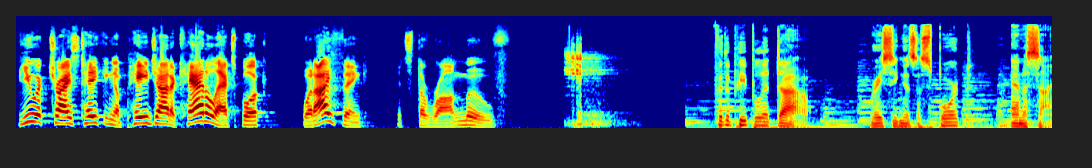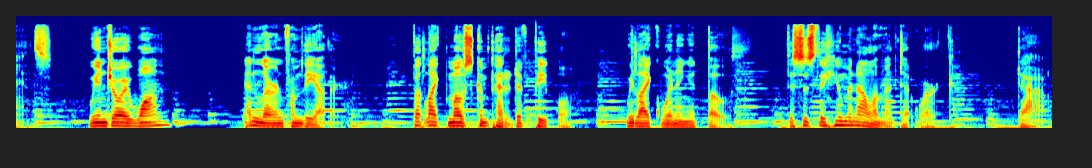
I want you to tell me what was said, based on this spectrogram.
Buick tries taking a page out of Cadillac's book, but I think it's the wrong move. For the people at Dow, racing is a sport and a science. We enjoy one and learn from the other. But like most competitive people, we like winning at both. This is the human element at work. Dow.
